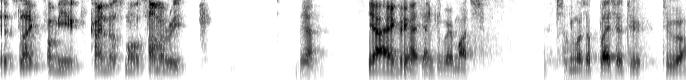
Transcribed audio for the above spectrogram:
That's like for me kind of small summary. Yeah. Yeah i agree. I thank think you very much so. It was a pleasure to to uh,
